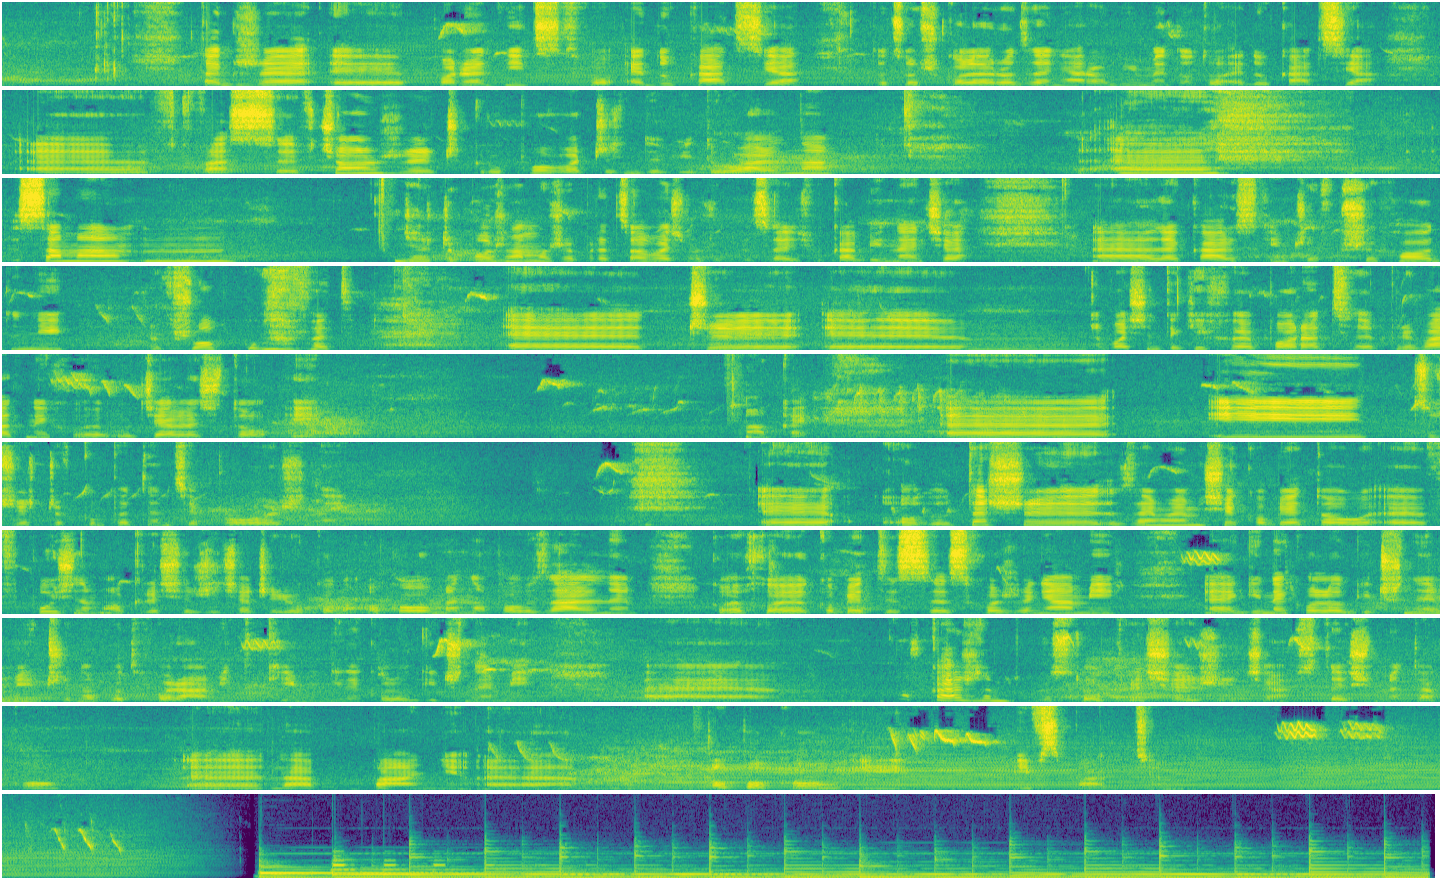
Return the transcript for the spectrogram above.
Także y, poradnictwo, edukacja, to co w szkole rodzenia robimy, no to edukacja e, w Was w ciąży, czy grupowa, czy indywidualna. E, sama mm, jeszcze położna może pracować, może pracować w gabinecie e, lekarskim, czy w przychodni, w żłobku nawet, czy właśnie takich porad prywatnych e, udzielać to i Okej. Eee, I coś jeszcze w kompetencje położnej. O, też e, zajmujemy się kobietą e, w późnym okresie życia, czyli oko- okołomenopauzalnym, ko- cho- kobiety z schorzeniami e, ginekologicznymi czy nowotworami takimi ginekologicznymi. No, w każdym po prostu okresie życia. Jesteśmy taką e, dla pań opoką i, i wsparciem.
